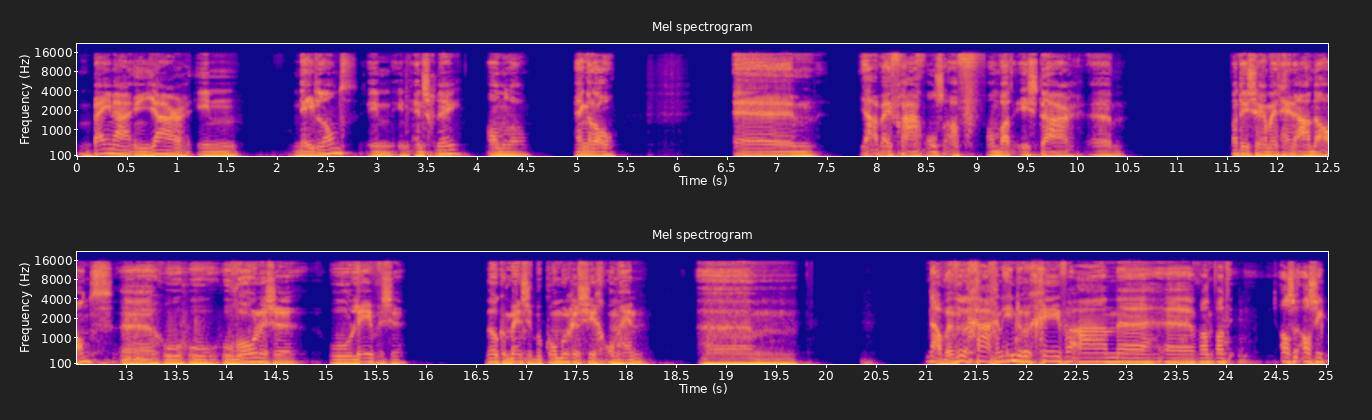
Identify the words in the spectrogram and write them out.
bijna een jaar in Nederland, in, in Enschede, Almelo, Hengelo. En ja, wij vragen ons af van wat is daar uh, wat is er met hen aan de hand? Uh, hoe, hoe, hoe wonen ze? Hoe leven ze? Welke mensen bekommeren zich om hen? Ehm, nou, we willen graag een indruk geven aan. Uh, want want als, als ik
